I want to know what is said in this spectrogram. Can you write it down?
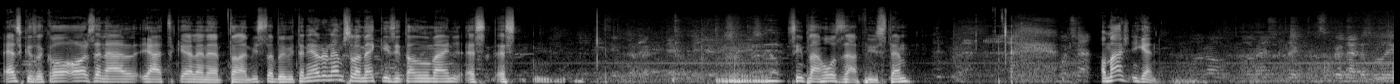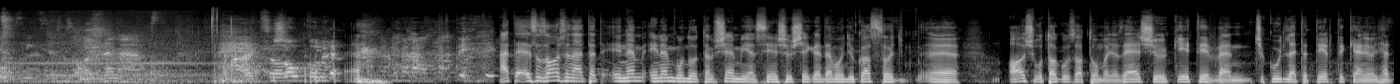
eszközök arzenálját kellene talán visszabővíteni. Erről nem szól a McKinsey tanulmány, ezt, ezt szimplán hozzáfűztem. A más, igen. Ah, zo sou. Hát ez az arzenál, tehát én nem, én nem gondoltam semmilyen szélsőségre, de mondjuk az, hogy e, alsó tagozaton, vagy az első két évben csak úgy lehetett értékelni, hogy hát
